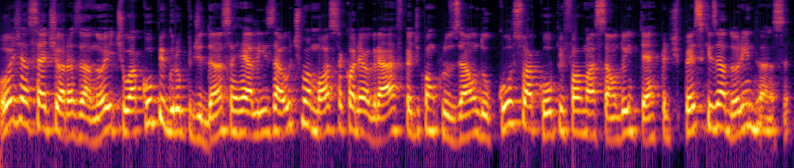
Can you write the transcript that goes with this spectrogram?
Hoje, às 7 horas da noite, o Acup Grupo de Dança realiza a última mostra coreográfica de conclusão do curso Acup Formação do Intérprete Pesquisador em Dança,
